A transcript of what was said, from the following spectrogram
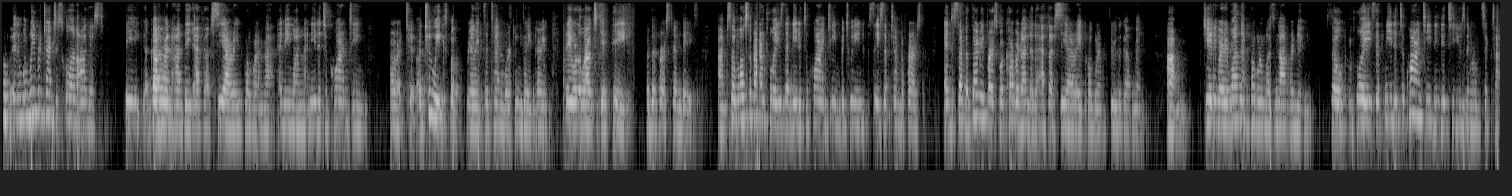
and when we returned to school in August, the government had the FFCRA program that anyone that needed to quarantine for two, uh, two weeks, but really it's a ten working day period, they were allowed to get paid for the first ten days. Um, so most of our employees that needed to quarantine between, say, September first and December thirty-first were covered under the FFCRA program through the government. Um, January one, that program was not renewed. So employees, if needed to quarantine, needed to use their own sick time.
